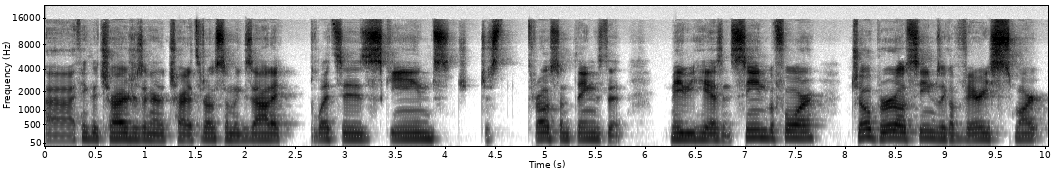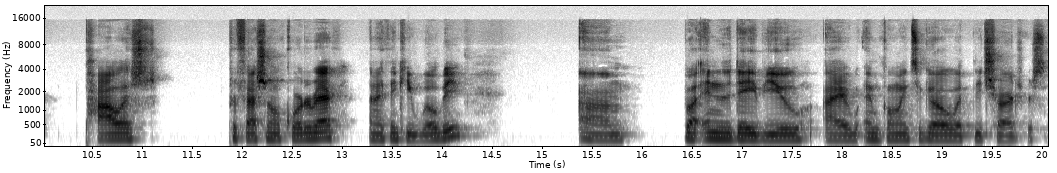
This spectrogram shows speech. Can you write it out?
Uh, I think the Chargers are going to try to throw some exotic blitzes, schemes, just throw some things that maybe he hasn't seen before. Joe Burrow seems like a very smart, polished, professional quarterback, and I think he will be. Um, but in the debut, I am going to go with the Chargers.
